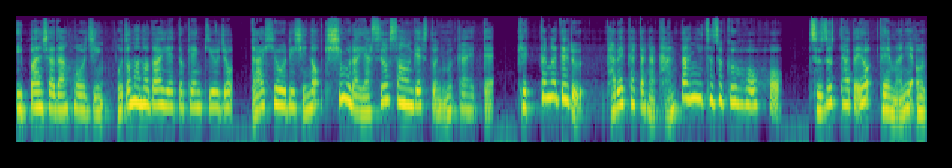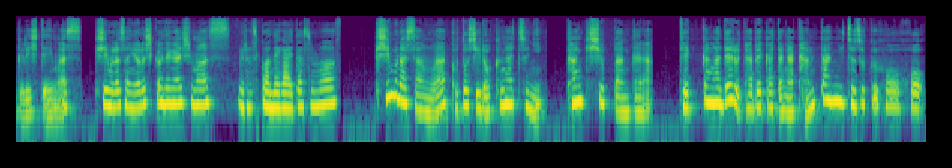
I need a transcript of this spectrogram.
一般社団法人大人のダイエット研究所代表理事の岸村康夫さんをゲストに迎えて、結果が出る食べ方が簡単に続く方法、続食べをテーマにお送りしています。岸村さんよろしくお願いします。よろしくお願いいたします。岸村さんは今年6月に換気出版から結果が出る食べ方が簡単に続く方法、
